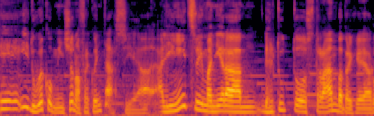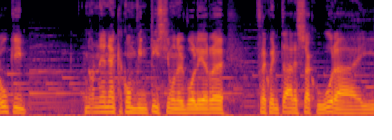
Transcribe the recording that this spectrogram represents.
e i due cominciano a frequentarsi. All'inizio in maniera del tutto stramba perché Haruki non è neanche convintissimo nel voler frequentare Sakura, I,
